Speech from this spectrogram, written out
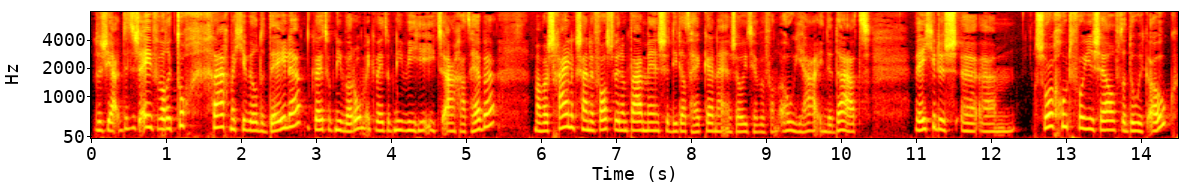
Dus ja, dit is even wat ik toch graag met je wilde delen. Ik weet ook niet waarom, ik weet ook niet wie hier iets aan gaat hebben. Maar waarschijnlijk zijn er vast weer een paar mensen die dat herkennen en zoiets hebben van: oh ja, inderdaad. Weet je, dus uh, um, zorg goed voor jezelf, dat doe ik ook.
